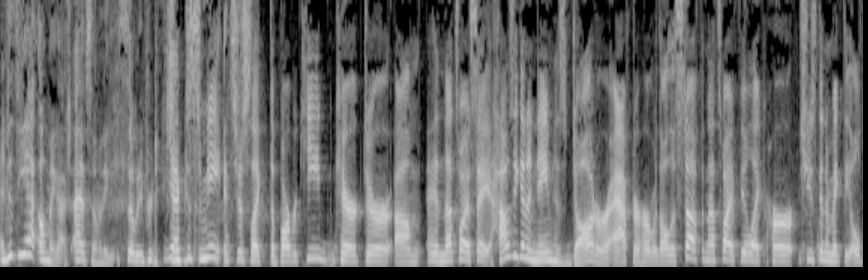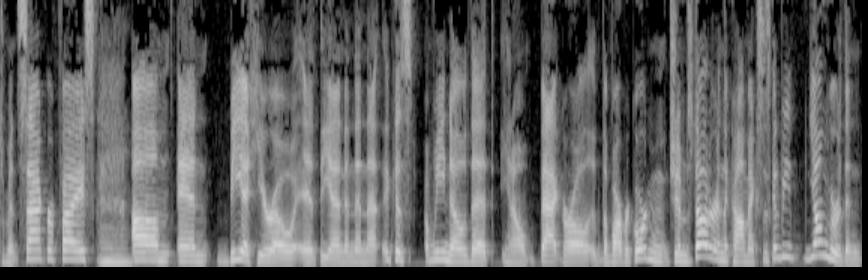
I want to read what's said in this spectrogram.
And does he have? Oh my gosh, I have so many so many predictions. Yeah, because to me, it's just like the Barbara Kean character, um, and that's why I say, how's he going to name his daughter after her with all this stuff? And that's why I feel like her, she's going to make the ultimate sacrifice, um, and be a hero at the end, and then that because we know that you know Batgirl, the Barbara Gordon, Jim's daughter in the comics, is going to be younger than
